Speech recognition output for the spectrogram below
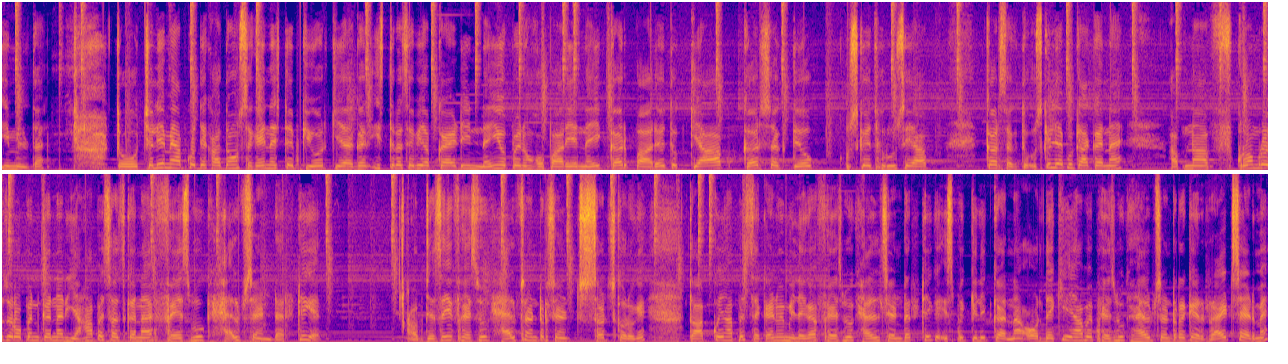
ही मिलता है। तो चलिए, मैं आपको दिखाता हूँ सेकेंड स्टेप की ओर किया अगर इस तरह से भी आपका आईडी नहीं ओपन हो पा रही है, नहीं कर पा रहे हो तो क्या आप कर सकते हो? उसके थ्रू से आप कर सकते हो। उसके लिए आपको क्या करना है? अपना क्रोम ब्राउज़र ओपन करना है यहाँ पे सर्च करना है फेसबुक हेल्प सेंटर ठीक है? अब जैसे ही फेसबुक हेल्प सेंटर सर्च करोगे तो आपको यहाँ पे सेकंड में मिलेगा फेसबुक हेल्प सेंटर ठीक है? इस पर क्लिक करना और देखिए यहाँ पे फेसबुक हेल्प सेंटर के राइट साइड में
